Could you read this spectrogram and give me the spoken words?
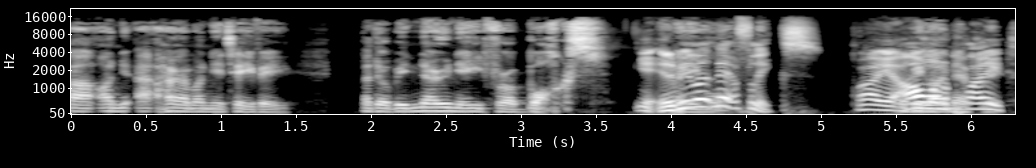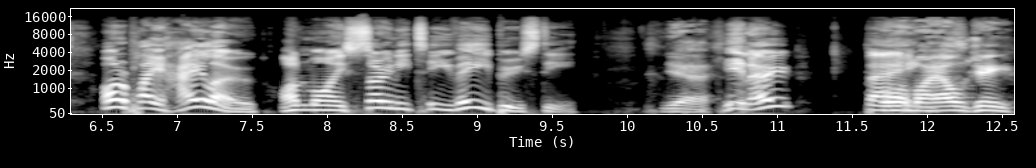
uh, on at home on your TV, but there'll be no need for a box. Yeah, it'll be like. Netflix. Oh yeah, It'll I be want like to play. I want to play Halo on my Sony TV boosty. Yeah, You know, or my LG.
